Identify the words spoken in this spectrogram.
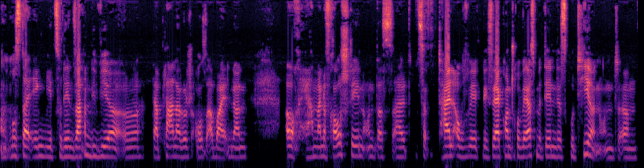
und muss da irgendwie zu den Sachen, die wir äh, da planerisch ausarbeiten, dann auch ja meine Frau stehen und das halt Teil auch wirklich sehr kontrovers mit denen diskutieren. Und ähm,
